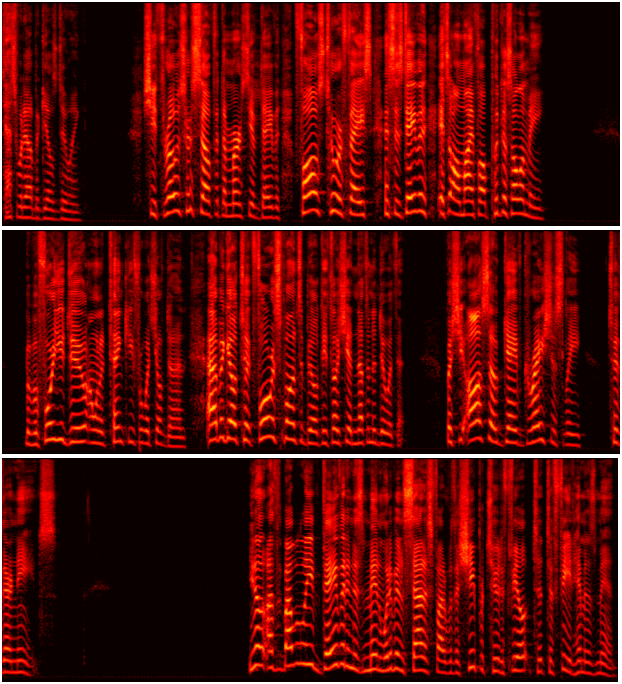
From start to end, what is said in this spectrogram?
That's what Abigail's doing. She throws herself at the mercy of David, falls to her face, and says, David, it's all my fault. Put this all on me. But before you do, I want to thank you for what you have done. Abigail took full responsibility, though she had nothing to do with it. But she also gave graciously to their needs. You know, I believe David and his men would have been satisfied with a sheep or two to, feel, to, to feed him and his men.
